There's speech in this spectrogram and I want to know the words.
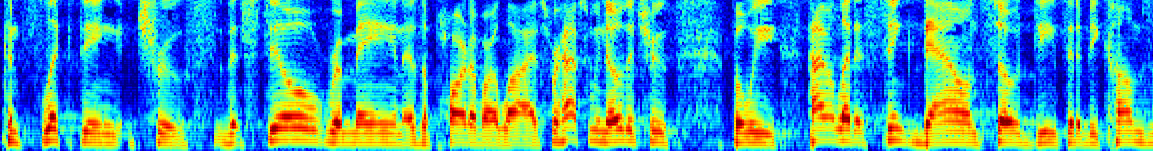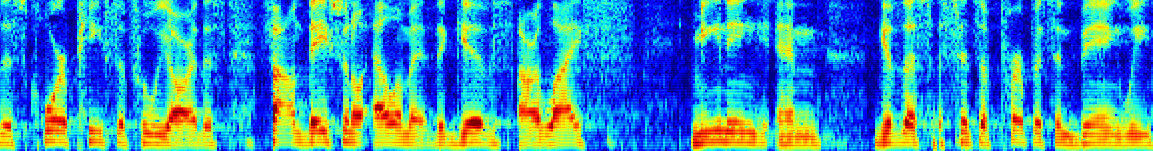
conflicting truths that still remain as a part of our lives. Perhaps we know the truth, but we haven't let it sink down so deep that it becomes this core piece of who we are, this foundational element that gives our life meaning and gives us a sense of purpose in being. We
